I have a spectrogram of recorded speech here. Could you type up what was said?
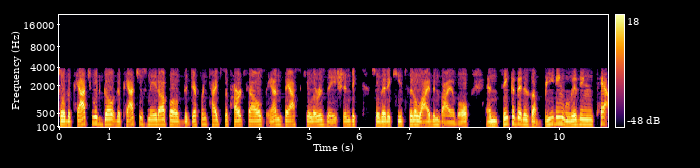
So the patch would go. The patch is made up of the different types of heart cells and vascularization to so that it keeps it alive and viable. And think of it as a beating, living patch.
